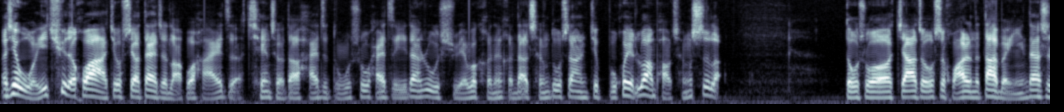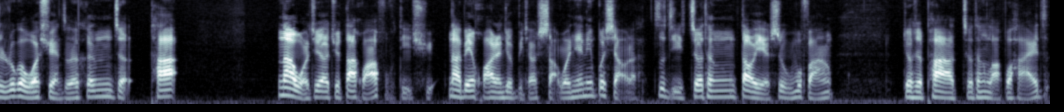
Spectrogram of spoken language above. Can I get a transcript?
而且我一去的话，就是要带着老婆孩子，牵扯到孩子读书。孩子一旦入学，我可能很大程度上就不会乱跑城市了。都说加州是华人的大本营，但是如果我选择跟着他，那我就要去大华府地区，那边华人就比较少。我年龄不小了，自己折腾倒也是无妨，就是怕折腾老婆孩子。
